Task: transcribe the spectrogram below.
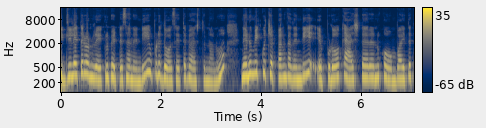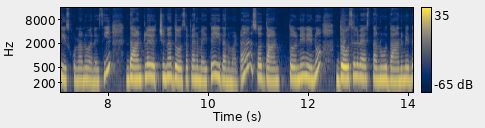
ఇడ్లీలు అయితే రెండు రేకులు పెట్టేశానండి. ఇప్పుడు దోశ అయితే వేస్తున్నాను. నేను మీకు చెప్పాను కదండి ఎప్పుడో క్యాస్టర్ అండ్ కోంబో అయితే తీసుకున్నాను అనేసి. దాంట్లో వచ్చిన దోశ పెనం అయితే ఇదనమాట సో దాంతోనే నేను దోశలు వేస్తాను. దాని మీద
